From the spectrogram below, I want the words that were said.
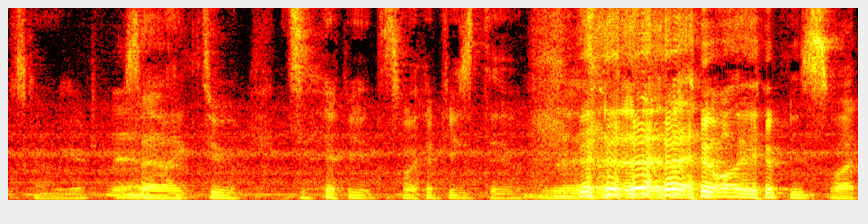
It's kind of weird. Yeah. So like two. It's hippie. It's what hippies do. Yeah. All the hippies swap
